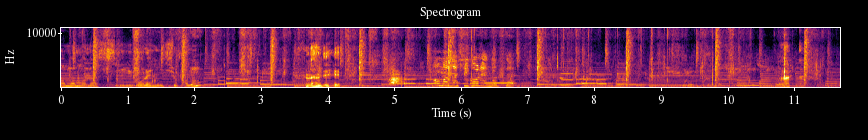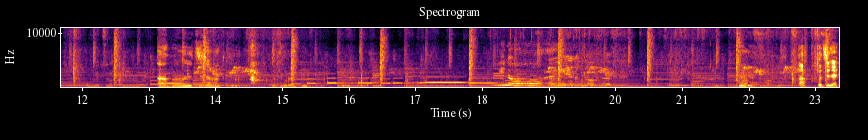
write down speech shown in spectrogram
ママもナシゴレンにしようかな。なんで？ママナシゴレンだって。はい。オムレツじゃなくていい。いいナシゴレン。食うい。家の豆腐うん？あこっちね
